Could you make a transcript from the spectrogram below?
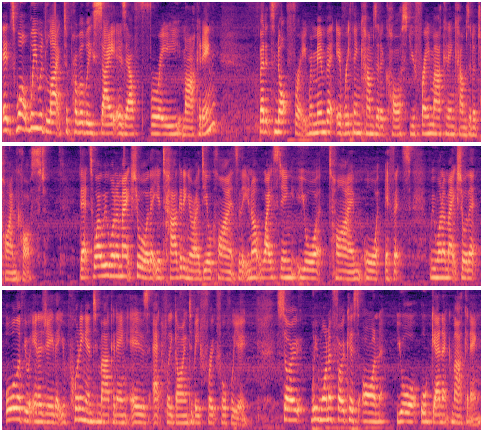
It's what we would like to probably say is our free marketing, but it's not free. Remember, everything comes at a cost. Your free marketing comes at a time cost. That's why we want to make sure that you're targeting your ideal client so that you're not wasting your time or efforts. We want to make sure that all of your energy that you're putting into marketing is actually going to be fruitful for you. So, we want to focus on your organic marketing.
